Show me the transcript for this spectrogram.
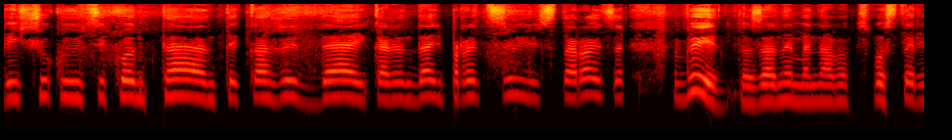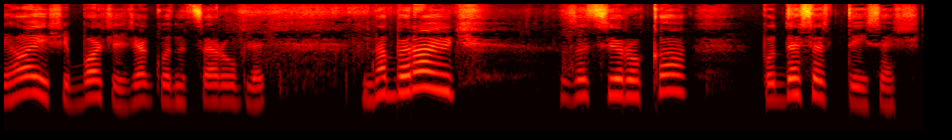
відшукують ці контенти кожен день, кожен день працюють, стараються. Видно, за ними спостерігаєш і бачиш, як вони це роблять. Набирають за ці роки по 10 тисяч.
